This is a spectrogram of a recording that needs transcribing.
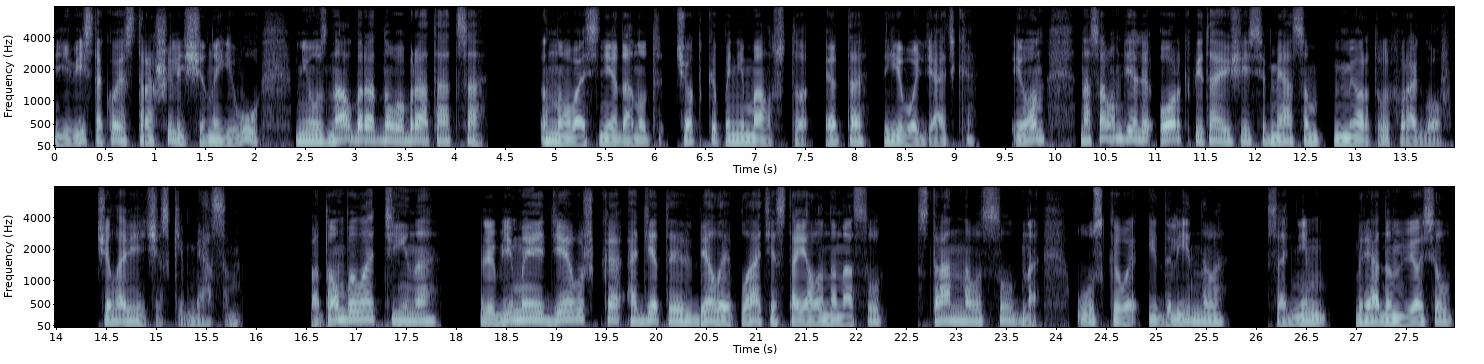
Явись такое страшилище наяву, не узнал бы родного брата отца. Но во сне Данут четко понимал, что это его дядька, и он на самом деле орк, питающийся мясом мертвых врагов, человеческим мясом. Потом была Тина. Любимая девушка, одетая в белое платье, стояла на носу странного судна, узкого и длинного, с одним рядом весел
